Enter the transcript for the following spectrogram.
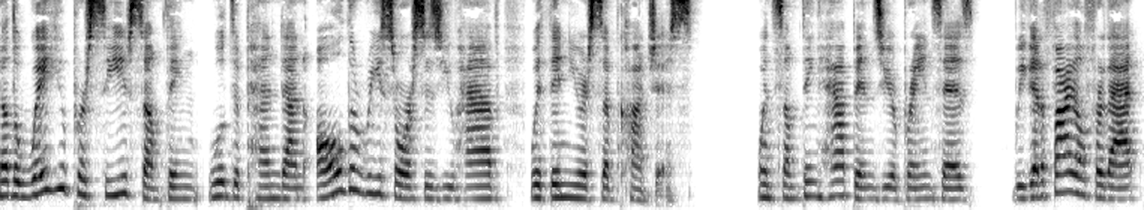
Now, the way you perceive something will depend on all the resources you have within your subconscious. When something happens, your brain says, We got a file for that.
